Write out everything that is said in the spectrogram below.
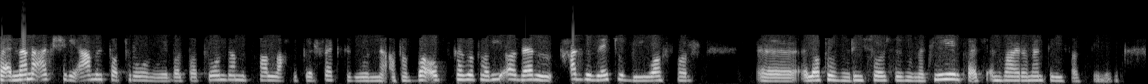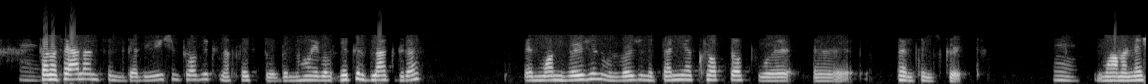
فإن أنا actually أعمل باترون ويبقى الباترون ده متصلح و perfected وإن أطبقه بكذا طريقة ده بحد ذاته بيوفر uh, a lot of resources and material ف it's environmentally sustainable. فأنا فعلا في ال graduation project نفذته بإن هو يبقى little black dress in one version وال version الثانية crop top و uh, pencil skirt. مم. ما عملناش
